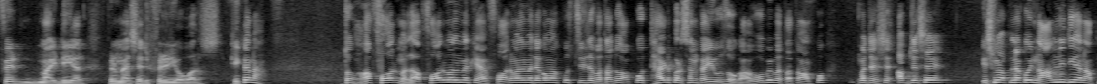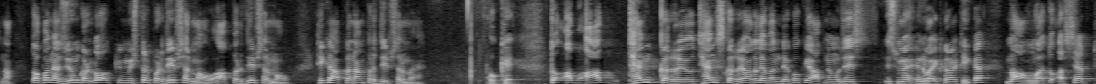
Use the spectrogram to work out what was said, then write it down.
फिर माई डियर फिर मैसेज फिर योवर्स ठीक है ना? तो अब फॉर्मल अब फॉर्मल में क्या है? फॉर्मल में देखो मैं कुछ चीज़ें बता दूँ, आपको थर्ड पर्सन का यूज़ होगा। वो भी बताता हूँ आपको। जैसे, अब जैसे इसमें अपना कोई नाम नहीं दिया ना अपना तो अपन एज्यूम कर लो कि मिस्टर प्रदीप शर्मा हो। आप प्रदीप शर्मा हो। ठीक है, आपका नाम प्रदीप शर्मा है। ओके तो अब आप थैंक कर रहे हो थैंक्स कर रहे हो अगले बंदे को कि आपने मुझे इस, इसमें इनवाइट करा, ठीक है? मैं आऊँगा तो accept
